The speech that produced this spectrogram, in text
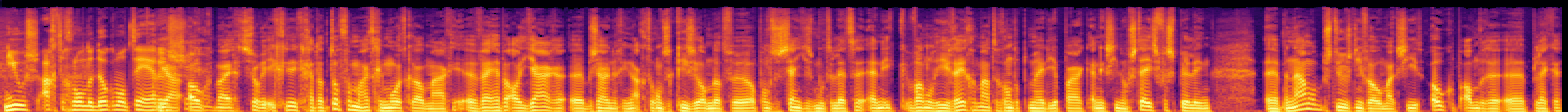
nieuws, achtergronden, documentaires. Ja, ook. Maar echt, sorry, ik, ik ga dan toch van mijn hart geen moordkuil maken. Eh, wij hebben al jaren eh, bezuinigingen achter onze kiezen... omdat we op onze centjes moeten letten. En ik wandel hier regelmatig rond op het Mediapark... en ik zie nog steeds verspilling. eh, met name op bestuursniveau, maar ik zie het ook op andere eh, plekken.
